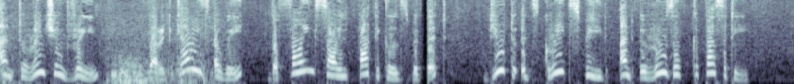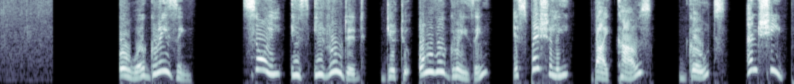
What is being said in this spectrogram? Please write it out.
and torrential rain where it carries away the fine soil particles with it due to its great speed and erosive capacity. Overgrazing Soil is eroded due to overgrazing especially by cows, goats and sheep.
